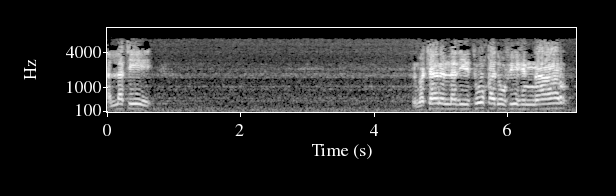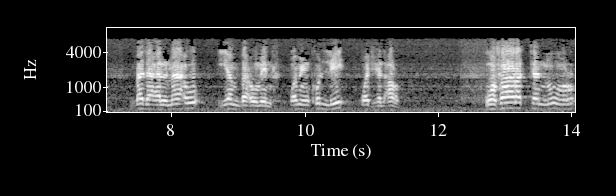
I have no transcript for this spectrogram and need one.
التي المكان الذي توقد فيه النار بدأ الماء ينبع منه ومن كل وجه الأرض. وفار التنور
